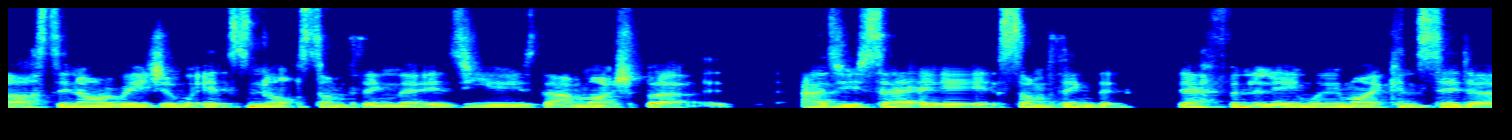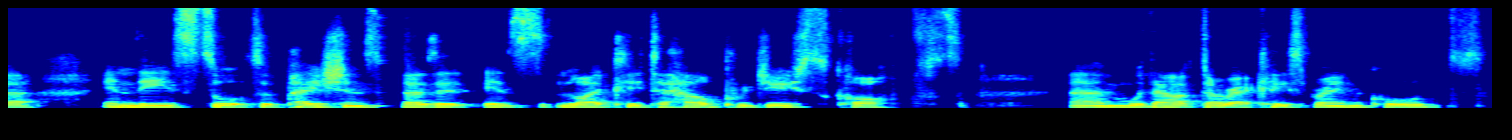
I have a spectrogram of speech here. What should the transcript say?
us in our region, it's not something that is used that much. But as you say, it's something that definitely we might consider in these sorts of patients as it is likely to help reduce coughs um, without directly spraying the cords.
